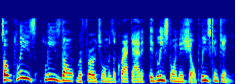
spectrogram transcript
So please, please don't refer to him as a crack addict, at least on this show. Please continue.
